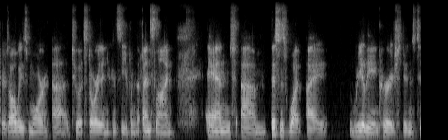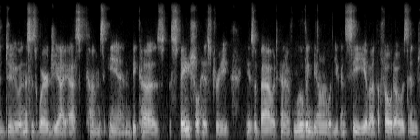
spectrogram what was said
there's always more uh, to a story than you can see from the fence line. And um, this is what I really encourage students to do, and this is where GIS comes in, because spatial history is about kind of moving beyond what you can see about the photos and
